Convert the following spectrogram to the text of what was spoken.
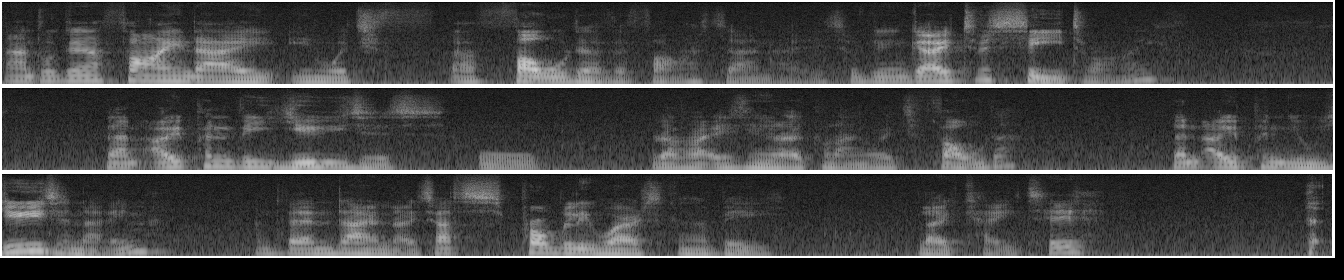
and we're going to find out in which uh, folder the file is downloaded. So we're going to go to the C drive, then open the users or whatever it is in your local language folder, then open your username and then download. So that's probably where it's going to be located.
